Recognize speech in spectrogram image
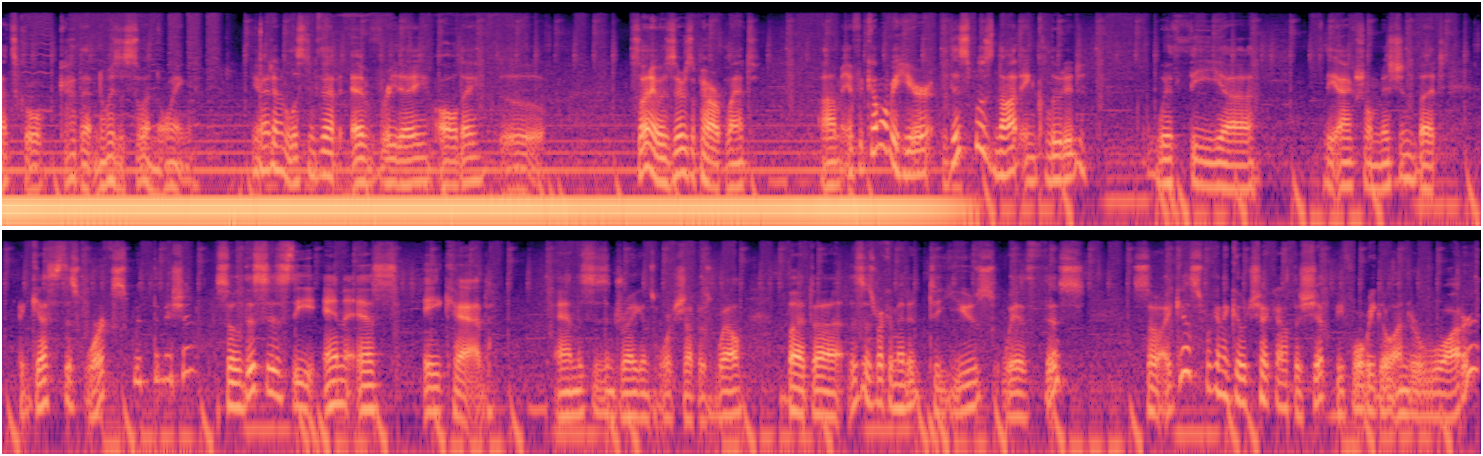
That's cool. God, that noise is so annoying. You know, been listening to that every day, all day. Ugh. So anyways, there's a power plant. Um, if we come over here, this was not included with the uh, the actual mission, but I guess this works with the mission. So this is the NS Akkad, and this is in Dragon's Workshop as well. But uh, this is recommended to use with this. So I guess we're going to go check out the ship before we go underwater.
